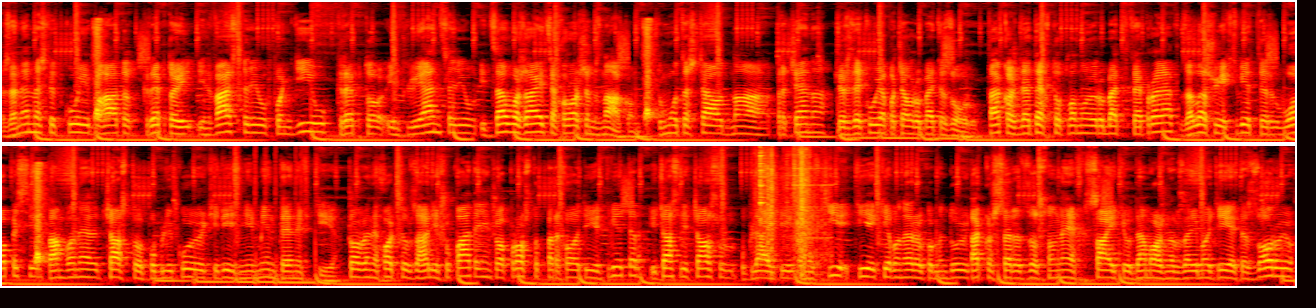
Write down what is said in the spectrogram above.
За ними слідкує багато криптоінвесторів, фондів, криптоінфлюенсерів, і це вважається хорошим знаком. Тому це ще одна причина, через яку я почав робити зору. Також для тих, хто планує робити цей проект, залишу їх твіттер в описі. Там вони часто публікують різні мінти NFT. Якщо ви не хочете взагалі шукати нічого, просто переходите їх твіттер і час від часу купляєте їх NFT, ті, які вони рекомендують. Також серед основних сайтів, де можна взаємодіяти з зорою,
